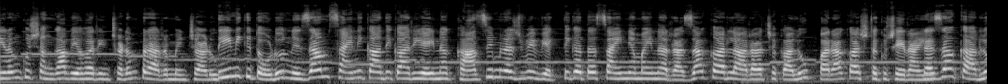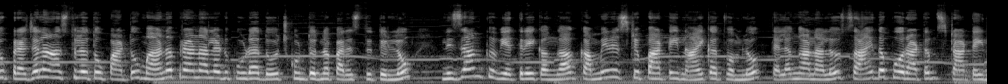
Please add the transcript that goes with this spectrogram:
నిరంకుశంగా వ్యవహరించడం ప్రారంభించాడు. దీనికి తోడు నిజాం సైనికాధికారి అయిన కాసిం రజ్వి వ్యక్తిగత సైన్యమైన రజాకార్ల అరాచకాలు పరాకాష్ఠకు చేరాయి. రజాకార్లు ప్రజల ఆస్తులతో పాటు మానవ ప్రాణాలను కూడా దోచుకుంటున్న పరిస్థితుల్లో నిజాంకు వ్యతిరేకంగా కమ్యూనిస్టు పార్టీ నాయకత్వంలో తెలంగాణలో సాయుధ పోరాటం స్టార్ట్ అయింది.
